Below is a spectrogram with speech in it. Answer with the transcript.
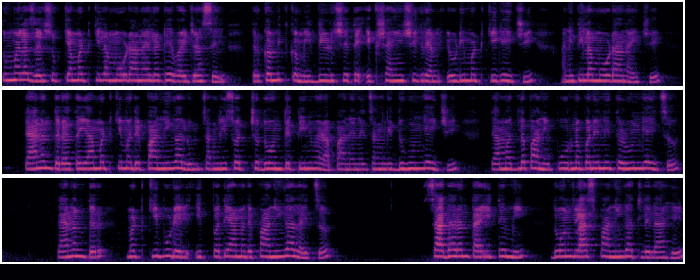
तुम्हाला जर सुक्या मटकीला मोड आणायला ठेवायचे असेल तर कमीत कमी दीडशे ते एकशे ऐंशी ग्रॅम एवढी मटकी घ्यायची आणि तिला मोड आणायचे. त्यानंतर आता या मटकीमध्ये पाणी घालून चांगली स्वच्छ दोन ते तीन वेळा पाण्याने चांगली धुवून घ्यायची. त्यामधलं पाणी पूर्णपणे निथळून घ्यायचं. त्यानंतर मटकी बुडेल इतपत यामध्ये पाणी घालायचं. साधारणतः इथे मी दोन ग्लास पाणी घातलेलं आहे.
